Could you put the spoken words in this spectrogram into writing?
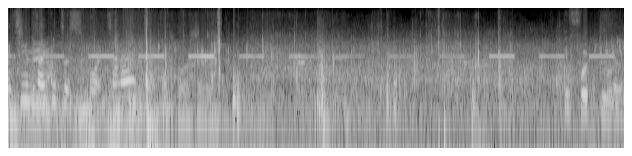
It seems like it's a sports center. Il faut tourner.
